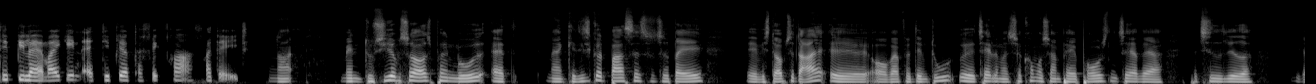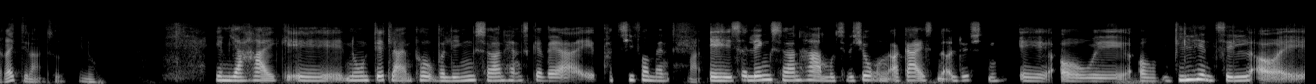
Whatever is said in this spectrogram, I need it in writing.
det bilder jeg mig ikke ind, at det bliver perfekt fra, fra dag et. Nej, men du siger så også på en måde, at man kan lige så godt bare sætte sig tilbage øh, hvis det er op til dig, øh, og i hvert fald dem du øh, taler med, så kommer Søren Pape Poulsen til at være partileder i det rigtig lang tid endnu. Jamen, jeg har ikke øh, nogen deadline på, hvor længe Søren han skal være øh, partiformand. Øh, så længe Søren har motivationen og gejsten og lysten øh, og, øh, og viljen til at, øh,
